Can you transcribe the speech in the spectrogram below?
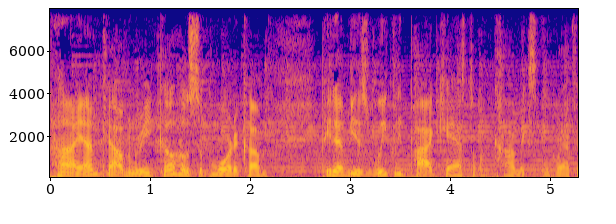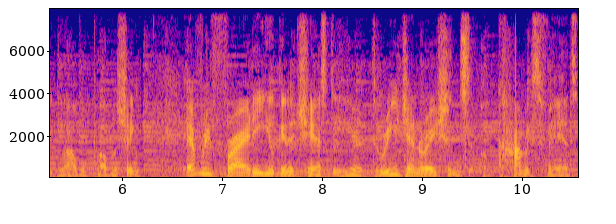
Hi, I'm Calvin Reid, co host of More to Come, PW's weekly podcast on comics and graphic novel publishing. Every Friday, you'll get a chance to hear three generations of comics fans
